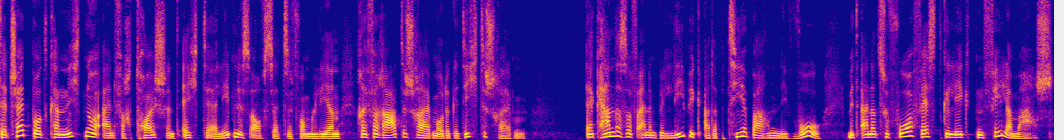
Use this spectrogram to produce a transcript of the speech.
Der Chatbot kann nicht nur einfach täuschend echte Erlebnisaufsätze formulieren, Referate schreiben oder Gedichte schreiben. Er kann das auf einem beliebig adaptierbaren Niveau mit einer zuvor festgelegten Fehlermarsch.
